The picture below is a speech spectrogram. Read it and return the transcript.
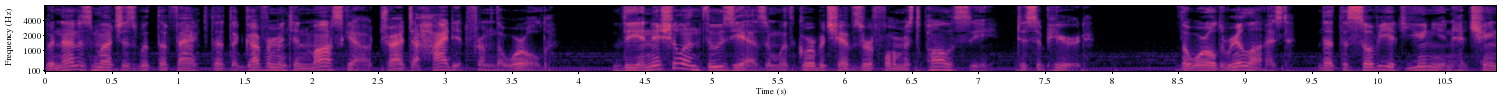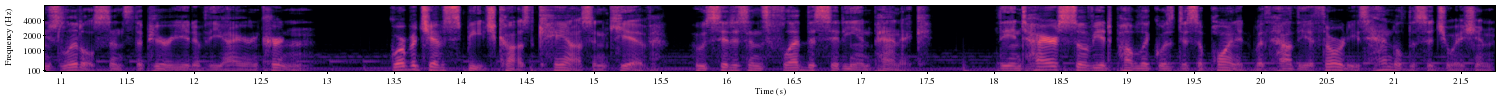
but not as much as with the fact that the government in Moscow tried to hide it from the world. The initial enthusiasm with Gorbachev's reformist policy disappeared. The world realized that the Soviet Union had changed little since the period of the Iron Curtain. Gorbachev's speech caused chaos in Kiev, whose citizens fled the city in panic. The entire Soviet public was disappointed with how the authorities handled the situation.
